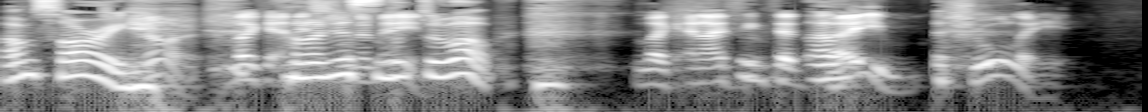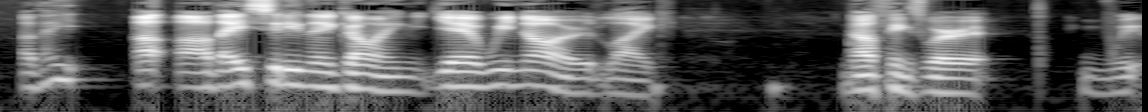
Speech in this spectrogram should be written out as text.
I'm sorry. No, like, and I just what I mean. looked them up. Like, and I think that Um, they surely are they are, are they sitting there going, yeah, we know, like nothing's where it we,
